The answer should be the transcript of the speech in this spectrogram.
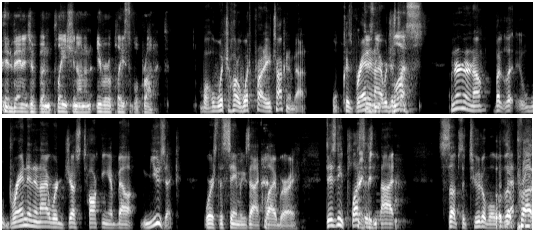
advantage of inflation on an irreplaceable product? well, which what product are you talking about? Because Brandon and I were just Plus. No, no, no. But li- Brandon and I were just talking about music, where it's the same exact library. Disney Plus Right, is but- not substitutable with the pro-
